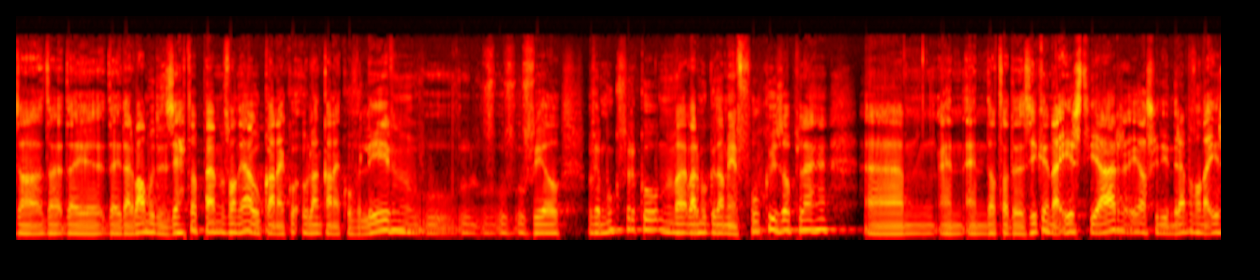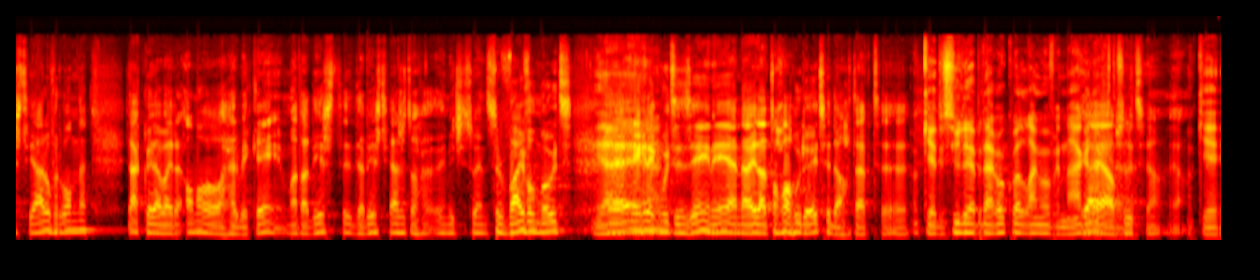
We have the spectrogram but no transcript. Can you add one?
dat, dat, dat, je, dat je daar wel moet een zicht op hebben van ja, hoe, kan ik, hoe lang kan ik overleven, hoe, hoe, hoeveel, hoeveel moet ik verkopen, waar, waar, moet ik dan mijn focus op leggen. Um, en, en dat dat zeker in dat eerste jaar, als je die drempel van dat eerste jaar overwonnen hebt, ja, kun je dat weer allemaal wel herbekijken. Maar dat eerste, dat eerste jaar zou toch een beetje zo in survival mode ja, uh, eigenlijk moeten zijn. Hè, en dat je dat toch wel goed uitgedacht hebt. Uh. Oké, okay, dus jullie hebben daar ook wel lang over nagedacht. Ja, ja absoluut. Ja, ja. Oké.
